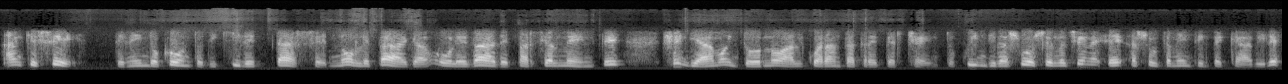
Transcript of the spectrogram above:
anche se tenendo conto di chi le tasse non le paga o le evade parzialmente, scendiamo intorno al 43%. Quindi la sua osservazione è assolutamente impeccabile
